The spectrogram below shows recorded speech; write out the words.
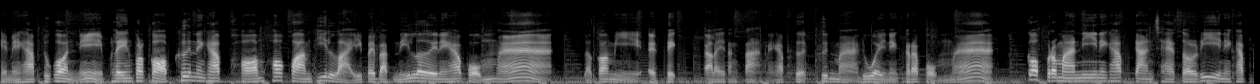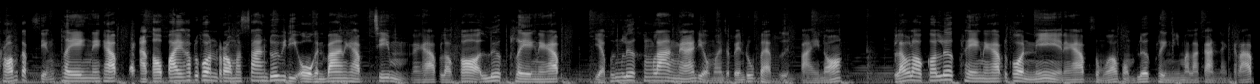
เห็นไหมครับทุกคนนี่เพลงประกอบขึ้นนะครับ พร้อมข้อความที่ไหลไปแบบนี้เลยนะครับผมอ่าแล้วก็มีเอฟเฟกต์อะไรต่างๆนะครับเกิดขึ้นมาด้วยนะครับผมอ่าก็ประมาณนี้นะครับการแชร์สตอรี่นะครับพร้อมกับเสียงเพลงนะครับอะต่อไปครับทุกคนเรามาสร้างด้วยวิดีโอกันบ้างนะครับจิ้มนะครับแล้วก็เลือกเพลงนะครับอย่าเพิ่งเลือกข้างล่างนะ เดี๋ยวมันจะเป็นรูปแบบอื่นไปเนาะแล้วเราก็เลือกเพลงนะครับทุกคนนี่นะครับสมมติว่าผมเลือกเพลงนี้มาละกันนะครับ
